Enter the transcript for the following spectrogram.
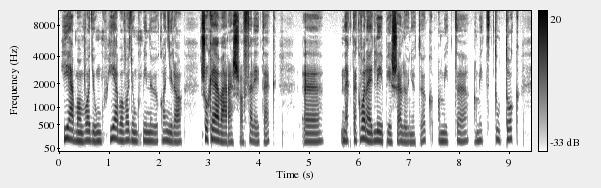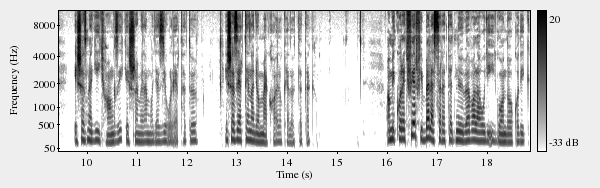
hiába vagyunk, hiába vagyunk mi nők annyira sok elvárással felétek, nektek van egy lépés előnyötök, amit, amit tudtok, és ez meg így hangzik, és remélem, hogy ez jól érthető. És ezért én nagyon meghajlok előttetek. Amikor egy férfi beleszeret egy nőbe, valahogy így gondolkodik.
